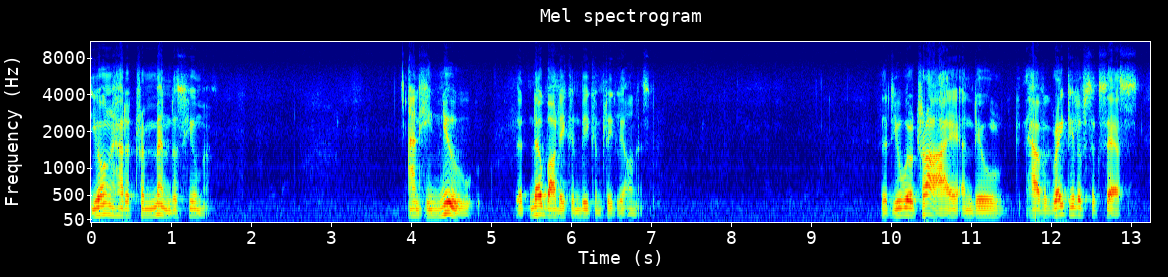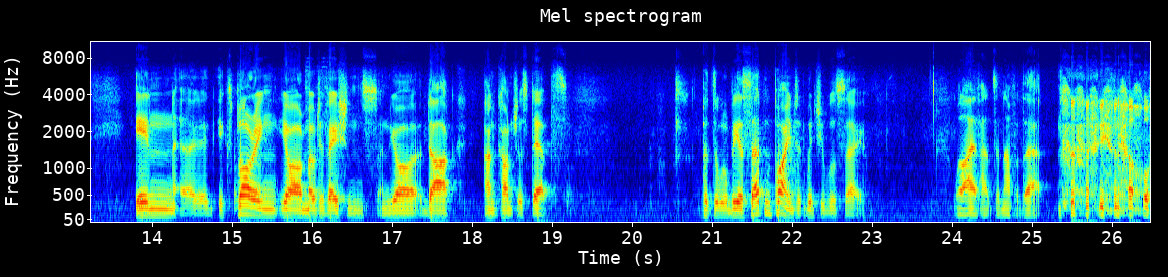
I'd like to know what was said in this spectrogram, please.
Jung had a tremendous humor. And he knew that nobody can be completely honest. That you will try and you'll have a great deal of success in uh, exploring your motivations and your dark unconscious depths. But there will be a certain point at which you will say, Well, I've had enough of that. you know?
